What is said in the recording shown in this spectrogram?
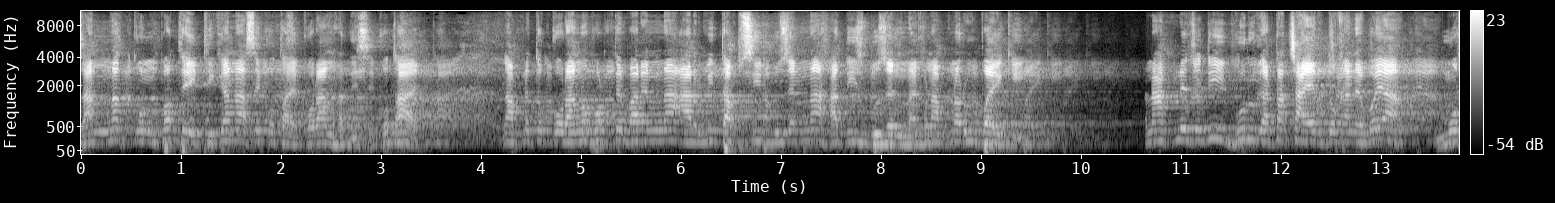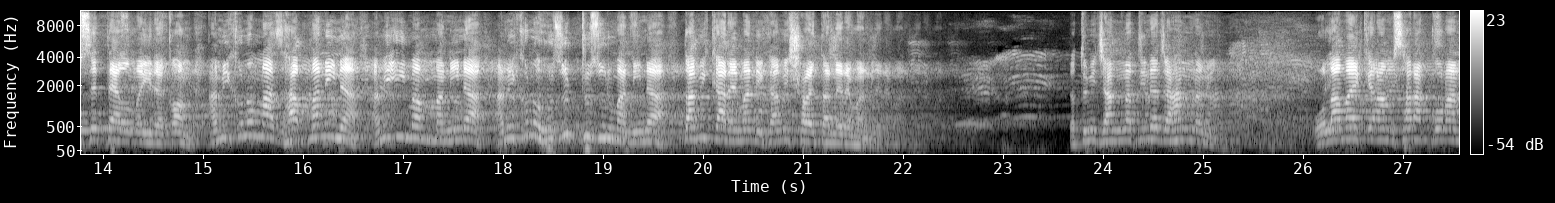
জান্নাত কোন পথে? এই ঠিকানা আছে কোথায়? কোরআন হাদিসে। কোথায়? আপনি তো কোরআনও পড়তে পারেন না, আরবি তাফসির বুঝেন না, হাদিস বুঝেন না। এখন আপনার উপায় কি? আপনি যদি বুরগাটা চায়ের দোকানে বয়া মোসে তেল মাইরা কন, আমি কোনো মাঝহাব মানি না, আমি ইমাম মানি না, আমি কোনো হুজুর টুজুর মানি না, তো আমি কারে মানি? আমি শয়তানের মানি। তা তুমি জান্নাতি না জাহান্নামি? ওলামায় কেরাম সারা কোরআন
